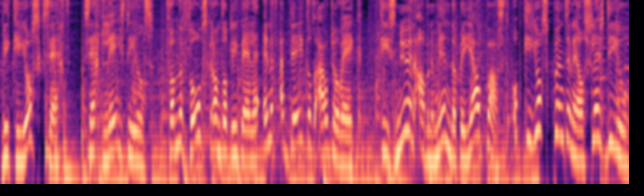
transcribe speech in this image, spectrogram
Wie kiosk zegt, zegt leesdeals. Van de Volkskrant tot Libellen en het AD tot Autoweek. Kies nu een abonnement dat bij jou past op kiosk.nl/slash deal.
